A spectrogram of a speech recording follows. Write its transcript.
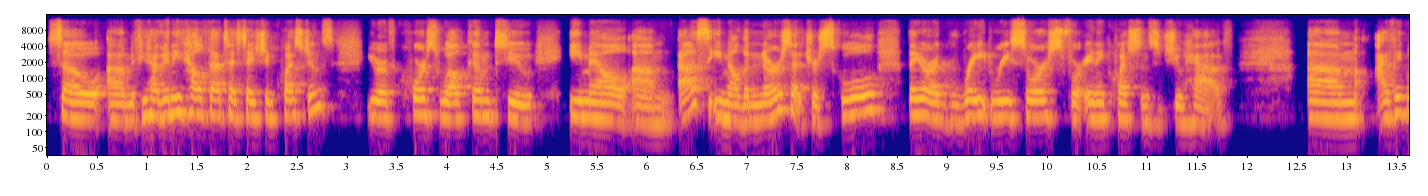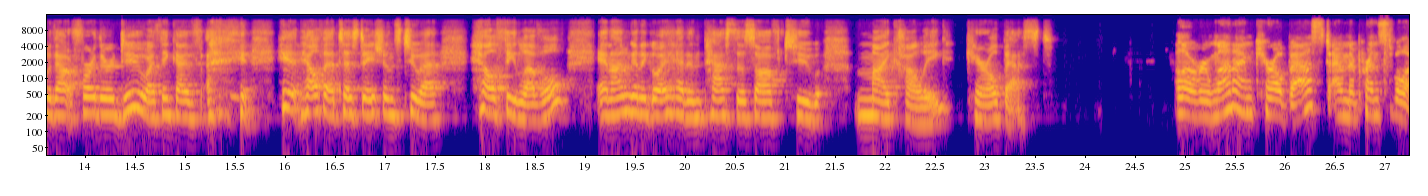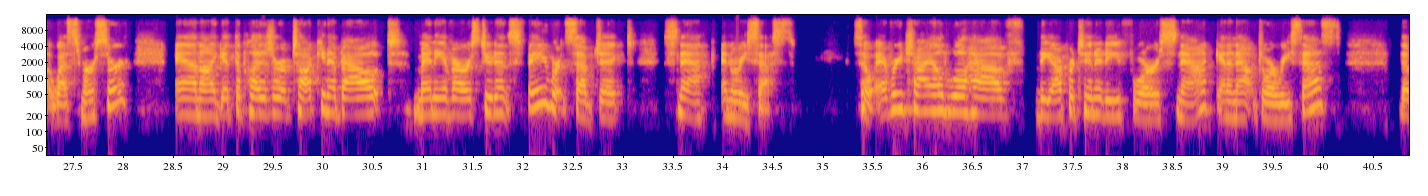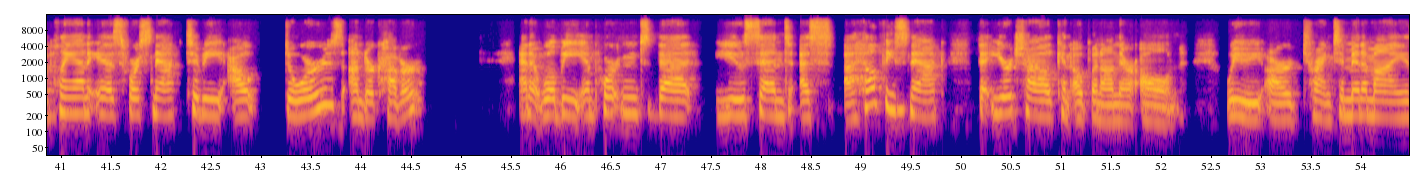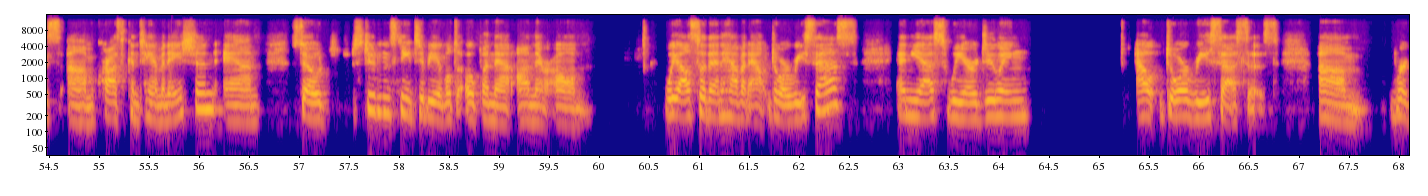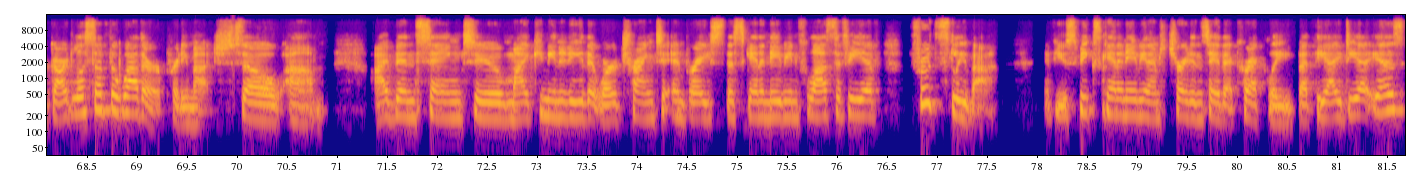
So, um, if you have any health attestation questions, you're of course welcome to email um, us, email the nurse at your school. They are a great resource for any questions that you have. Um, I think without further ado, I think I've hit health attestations to a healthy level. And I'm going to go ahead and pass this off to my colleague, Carol Best. Hello, everyone. I'm Carol Best. I'm the principal at West Mercer, and I get the pleasure of talking about many of our students' favorite subject, snack and recess. So every child will have the opportunity for snack and an outdoor recess. The plan is for snack to be outdoors under cover and it will be important that you send a, a, healthy snack that your child can open on their own. We are trying to minimize um, cross contamination, and so students need to be able to open that on their own. We also then have an outdoor recess, and yes, we are doing outdoor recesses. Um, regardless of the weather, pretty much. So um, I've been saying to my community that we're trying to embrace the Scandinavian philosophy of fruitsliva. If you speak Scandinavian, I'm sure I didn't say that correctly, but the idea is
